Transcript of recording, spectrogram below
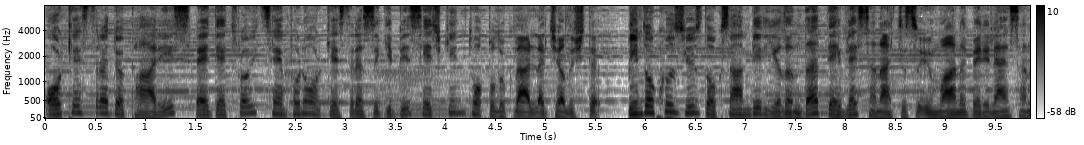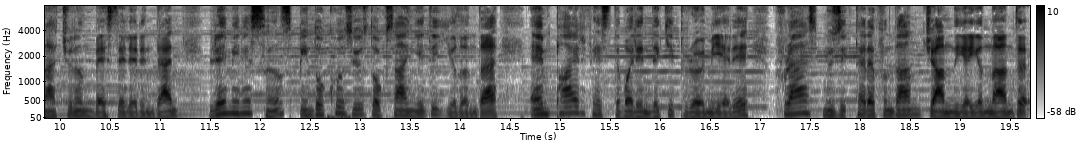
Orkestra de Paris ve Detroit Senfoni Orkestrası gibi seçkin topluluklarla çalıştı. 1991 yılında devlet sanatçısı ünvanı verilen sanatçının bestelerinden Reminiscence 1997 yılında Empire Festivali'ndeki premieri France Müzik tarafından canlı yayınlandı.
